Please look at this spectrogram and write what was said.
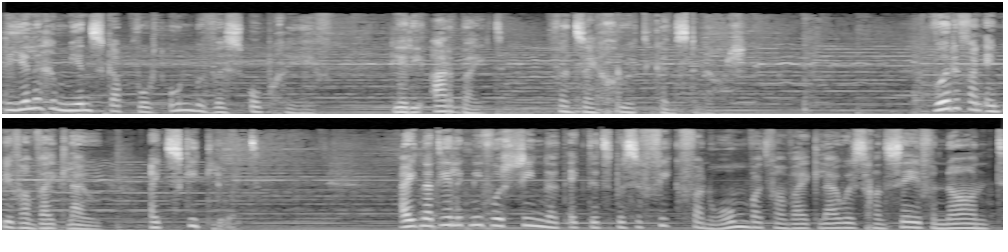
Die hele gemeenskap word onbewus opgehef deur die arbeid van sy groot kunstenaars. Woorde van MP van Wyk Lou uit Skietloot. Hy het natuurlik nie voorsien dat ek dit spesifiek van hom wat van Wyk Lou is gaan sê vanaand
